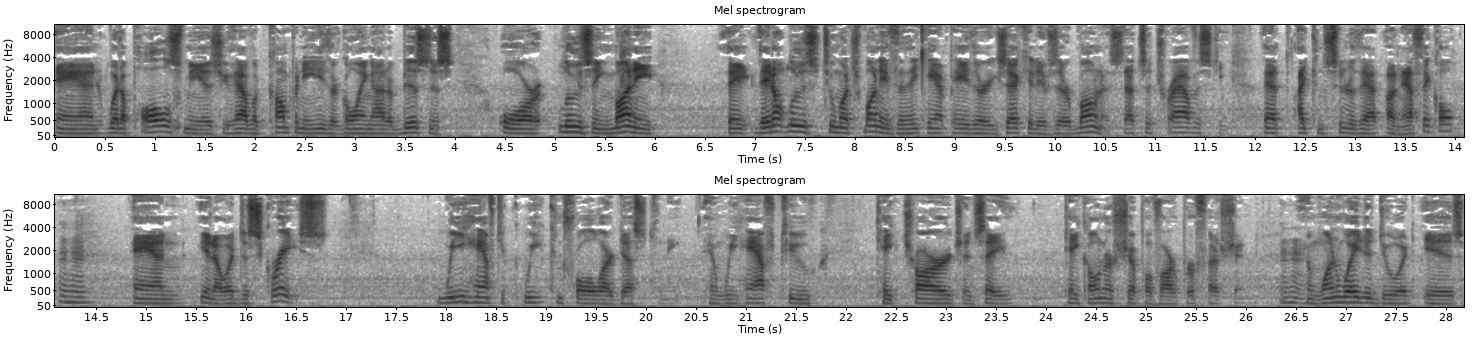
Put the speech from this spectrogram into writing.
And what appalls me is you have a company either going out of business or losing money. They, they don't lose too much money that they can't pay their executives their bonus. That's a travesty. That I consider that unethical mm-hmm. and you know a disgrace. We have to we control our destiny, and we have to take charge and say take ownership of our profession. Mm-hmm. And one way to do it is,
